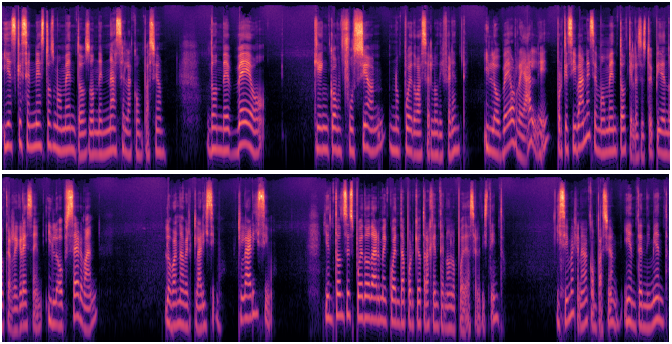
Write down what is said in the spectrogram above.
Y es que es en estos momentos donde nace la compasión, donde veo que en confusión no puedo hacerlo diferente. Y lo veo real, ¿eh? Porque si van a ese momento que les estoy pidiendo que regresen y lo observan, lo van a ver clarísimo, clarísimo. Y entonces puedo darme cuenta por qué otra gente no lo puede hacer distinto. Y sí me genera compasión y entendimiento.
